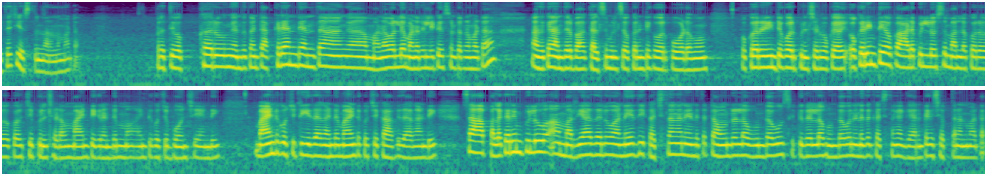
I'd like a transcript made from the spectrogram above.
అయితే చేస్తున్నారనమాట ప్రతి ఒక్కరు ఎందుకంటే అక్కడే అండి అంతా ఇంకా మన వాళ్ళే మన రిలేటివ్స్ ఉంటారనమాట అందుకని అందరు బాగా కలిసిమెలిసి ఒకరింటికి ఒకరు పోవడము ఒకరి ఇంటికి ఒకరు పిలిచడం ఒక ఒకరింటి ఒక ఆడపిల్ల వస్తే మళ్ళీ ఒకరు ఒకరు వచ్చి పిలిచడం మా ఇంటికి రండి మా ఇంటికి వచ్చి భోజనం చేయండి మా ఇంటికి వచ్చి టీ తాగండి మా ఇంటికి వచ్చి కాఫీ తాగండి. సో ఆ పలకరింపులు ఆ మర్యాదలు అనేది ఖచ్చితంగా నేనైతే టౌన్లలో ఉండవు సిటీలలో ఉండవు నేనైతే ఖచ్చితంగా గ్యారంటీగా చెప్తానమాట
